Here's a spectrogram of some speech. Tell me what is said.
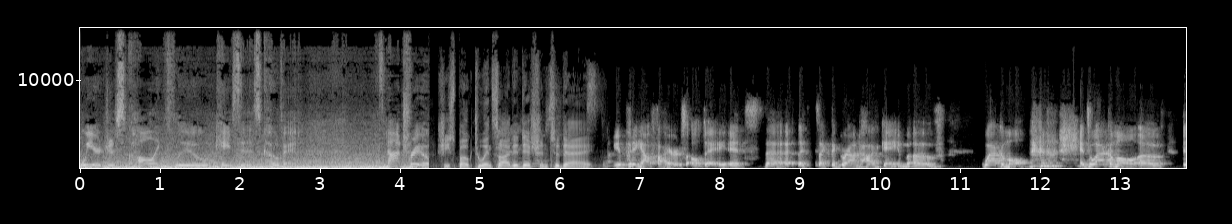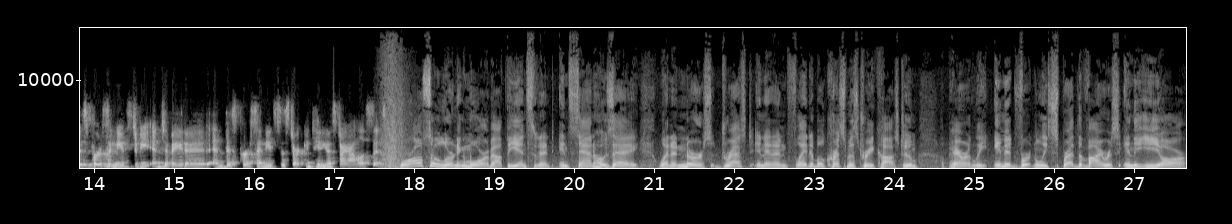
we are just calling flu cases COVID. It's not true. She spoke to Inside Edition today. You're putting out fires all day. It's the it's like the groundhog game of whack-a-mole. it's whack-a-mole of this person needs to be intubated and this person needs to start continuous dialysis. We're also learning more about the incident in San Jose when a nurse dressed in an inflatable Christmas tree costume apparently inadvertently spread the virus in the ER.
